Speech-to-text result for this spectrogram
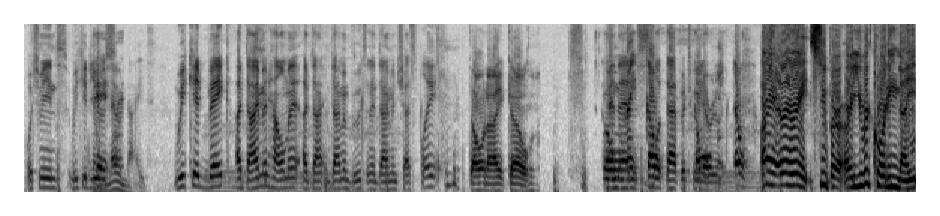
which means we could Yeah, use no night. we could make a diamond helmet, a di- diamond boots, and a diamond chest plate. Don't I go. Go, and then Night, split go. that between Go, everyone. go. All right, all right, all right. Super. Are you recording, Night?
